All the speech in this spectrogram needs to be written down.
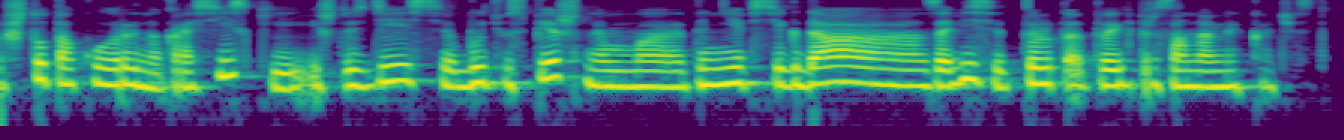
что такое рынок российский, и что здесь быть успешным а, это не всегда зависит только от твоих персональных качеств.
